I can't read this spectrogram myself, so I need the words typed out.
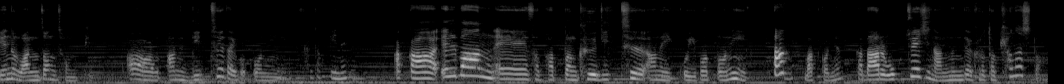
얘는 완전 정핏. 아, 안에 니트에다 입었더니 살짝 끼네? 아까 1번에서 봤던 그 니트 안에 입고 입었더니 딱 맞거든요? 그러니까 나를 옥죄진 않는데 그렇다고 편하지도 않아.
